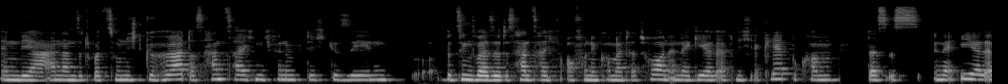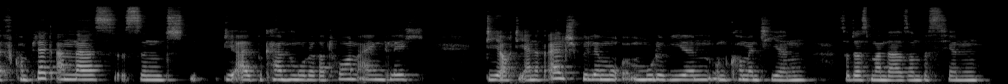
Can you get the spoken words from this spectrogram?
in der anderen Situation nicht gehört, das Handzeichen nicht vernünftig gesehen, beziehungsweise das Handzeichen auch von den Kommentatoren in der GLF nicht erklärt bekommen. Das ist in der ELF komplett anders. Es sind die altbekannten Moderatoren eigentlich, die auch die NFL-Spiele moderieren und kommentieren, sodass man da so ein bisschen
